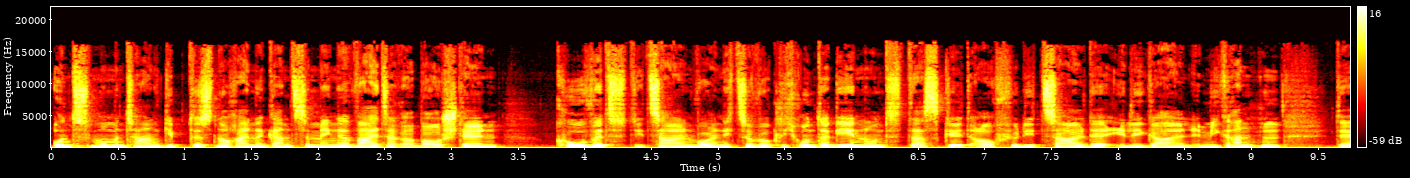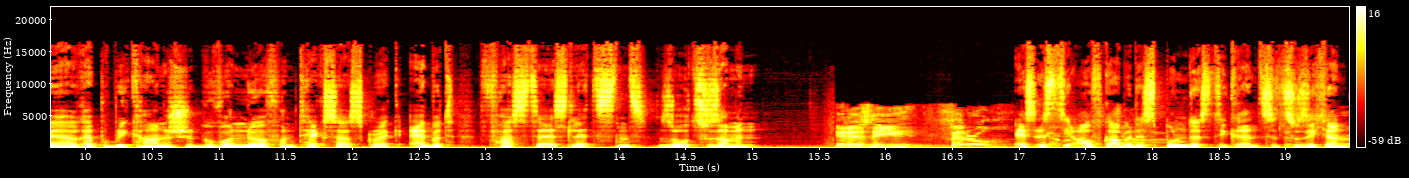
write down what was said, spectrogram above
Und momentan gibt es noch eine ganze Menge weiterer Baustellen. Covid, die Zahlen wollen nicht so wirklich runtergehen und das gilt auch für die Zahl der illegalen Immigranten. Der republikanische Gouverneur von Texas, Greg Abbott, fasste es letztens so zusammen. Es ist die Aufgabe des Bundes, die Grenze zu sichern,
